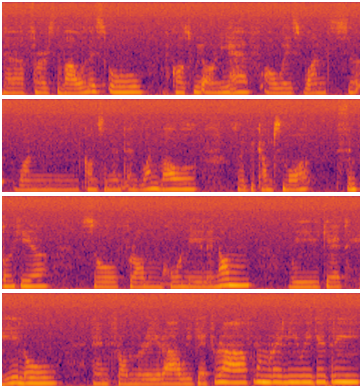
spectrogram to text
the first vowel is O. Of course we only have always one one consonant and one vowel so it becomes more simple here. So from hone lenom we get halo and from Rera we get Ra, from Reli we get Ri,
